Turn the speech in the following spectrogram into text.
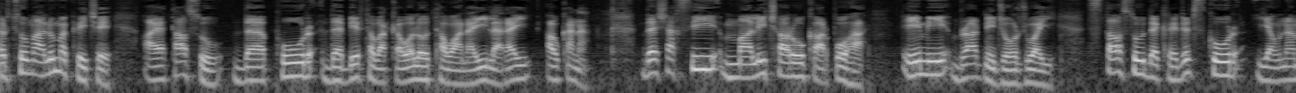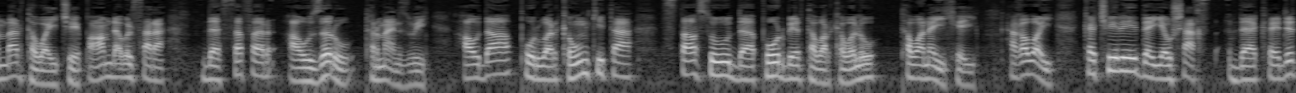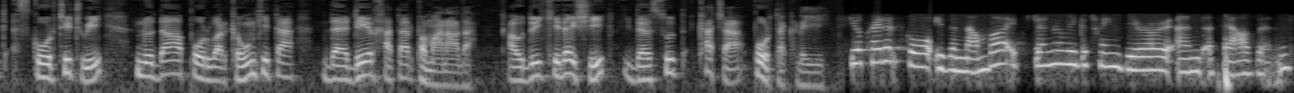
تر څو معلومه کړئ چې آیا تاسو د پور د بیرته ورکولو توانایی لرئ او کنه د شخصي مالی چارو کارپوه ایمی برادنی جورج وایي ستاسو د کریډټ سکور یو نمبر ته وایي چې په عام ډول سره د صفر او زرو ترمنځ وي او دا پور ورکونکي ته ستاسو د پور بیرته ورکولو توانایي ښيي. هغه وايي، که چېرې د یو شخص د کریډټ سکور ټیټ وي، نو دا پور ورکوونکي ته د ډېر خطر په مانا ده او دوی کېدای شي د سود کچه پورته کړي. Your credit score is a number. It's generally between zero and a thousand.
